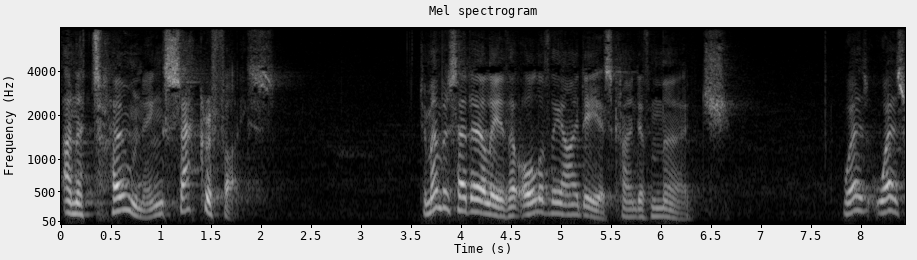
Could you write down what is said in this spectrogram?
an atoning sacrifice. You remember I said earlier that all of the ideas kind of merge? Where's, where's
